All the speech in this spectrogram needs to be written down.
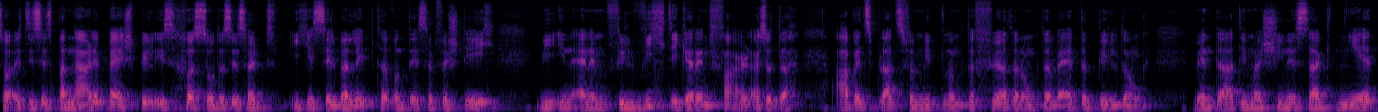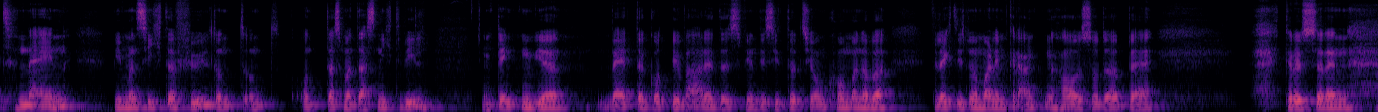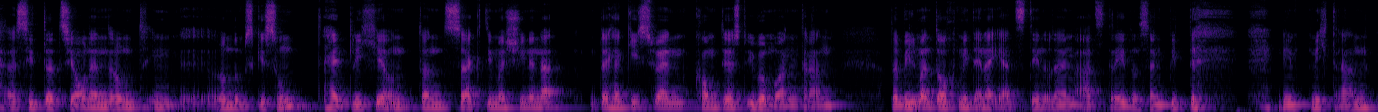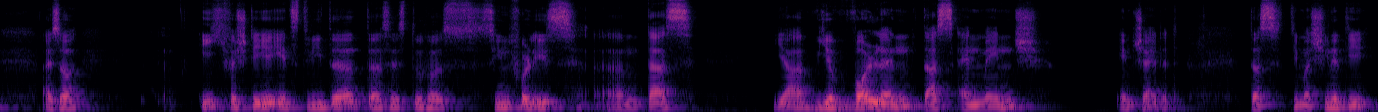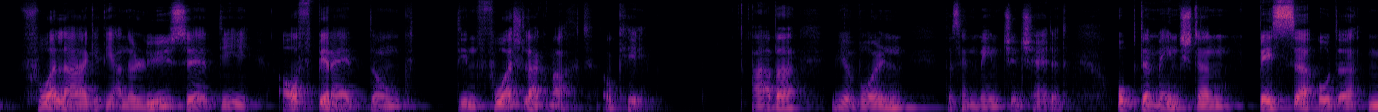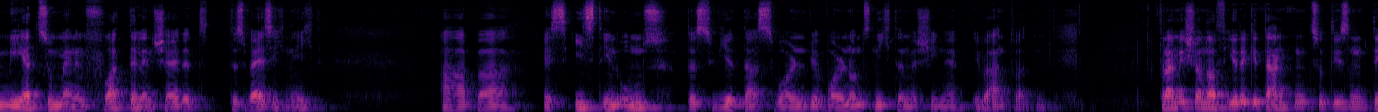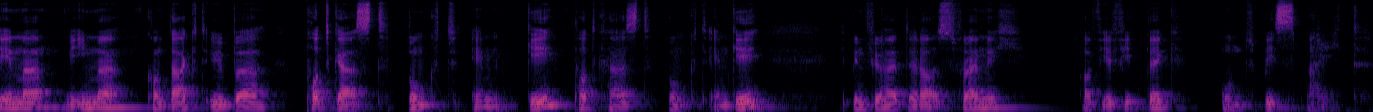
So, also dieses banale Beispiel ist aber so, dass es halt ich es selber erlebt habe und deshalb verstehe ich, wie in einem viel wichtigeren Fall, also der Arbeitsplatzvermittlung, der Förderung, der Weiterbildung, wenn da die Maschine sagt, niet, nein, wie man sich da fühlt und, und, und dass man das nicht will. Und denken wir weiter, Gott bewahre, dass wir in die Situation kommen, aber vielleicht ist man mal im Krankenhaus oder bei größeren äh, Situationen rund, im, rund ums Gesundheitliche und dann sagt die Maschine, na, der Herr Giswein kommt erst übermorgen dran. Da will man doch mit einer Ärztin oder einem Arzt reden und sagen, bitte nehmt mich dran. Also ich verstehe jetzt wieder, dass es durchaus sinnvoll ist, ähm, dass ja, wir wollen, dass ein Mensch entscheidet. Dass die Maschine die Vorlage, die Analyse, die Aufbereitung, den Vorschlag macht, okay. Aber wir wollen, dass ein Mensch entscheidet. Ob der Mensch dann besser oder mehr zu meinem Vorteil entscheidet, das weiß ich nicht aber es ist in uns, dass wir das wollen. Wir wollen uns nicht der Maschine überantworten. Freue mich schon auf Ihre Gedanken zu diesem Thema. Wie immer Kontakt über podcast.mg, podcast.mg. Ich bin für heute raus, freue mich auf Ihr Feedback und bis bald.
